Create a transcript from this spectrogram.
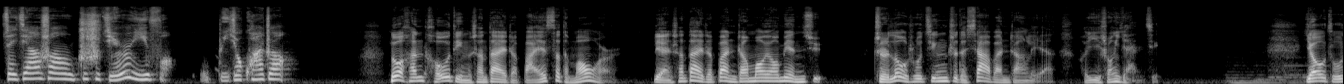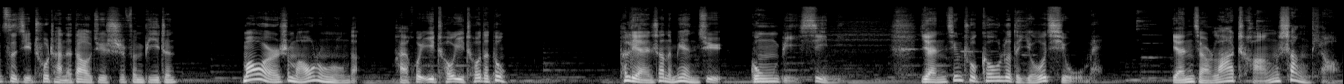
再加上这是节日衣服，比较夸张。”洛寒头顶上戴着白色的猫耳。脸上戴着半张猫妖面具，只露出精致的下半张脸和一双眼睛。妖族自己出产的道具十分逼真，猫耳是毛茸茸的，还会一抽一抽的动。他脸上的面具工笔细腻，眼睛处勾勒的尤其妩媚，眼角拉长上挑，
